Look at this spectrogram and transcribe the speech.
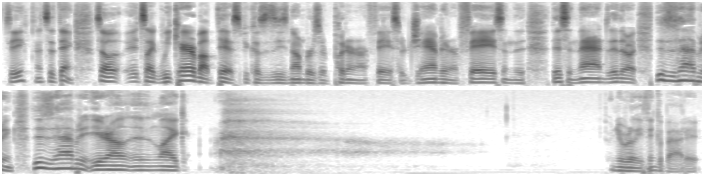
See, that's the thing. So it's like we care about this because these numbers are put in our face, or jammed in our face, and the, this and that. They're like, this is happening. This is happening. You know, and like, when you really think about it,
